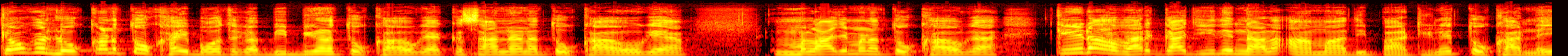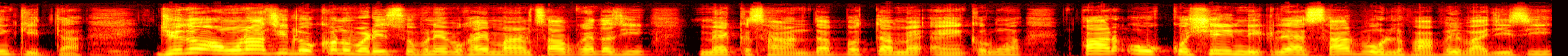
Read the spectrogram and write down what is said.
ਕਿਉਂਕਿ ਲੋਕਾਂ ਨੂੰ ਧੋਖਾ ਹੀ ਬਹੁਤ ਹੈਗਾ ਬੀਬੀਆਂ ਨਾਲ ਧੋਖਾ ਹੋ ਗਿਆ ਕਿਸਾਨਾਂ ਨਾਲ ਧੋਖਾ ਹੋ ਗਿਆ ਮੁਲਾਜ਼ਮਾਂ ਨਾਲ ਧੋਖਾ ਹੋ ਗਿਆ। ਕਿਹੜਾ ਵਰਗ ਆ ਜਿਹਦੇ ਨਾਲ ਆਮ ਆਦਮੀ ਪਾਰਟੀ ਨੇ ਧੋਖਾ ਨਹੀਂ ਕੀਤਾ? ਜਦੋਂ ਆਉਣਾ ਸੀ ਲੋਕਾਂ ਨੂੰ ਬੜੇ ਸੁਪਨੇ ਵਿਖਾਏ। ਮਾਨ ਸਾਹਿਬ ਕਹਿੰਦਾ ਸੀ ਮੈਂ ਕਿਸਾਨ ਦਾ ਪੁੱਤ ਆ ਮੈਂ ਐਂ ਕਰੂੰਗਾ। ਪਰ ਉਹ ਕੁਛ ਨਹੀਂ ਨਿਕਲਿਆ। ਸਭ ਉਹ ਲਿਫਾਫੇਬਾਜ਼ੀ ਸੀ।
